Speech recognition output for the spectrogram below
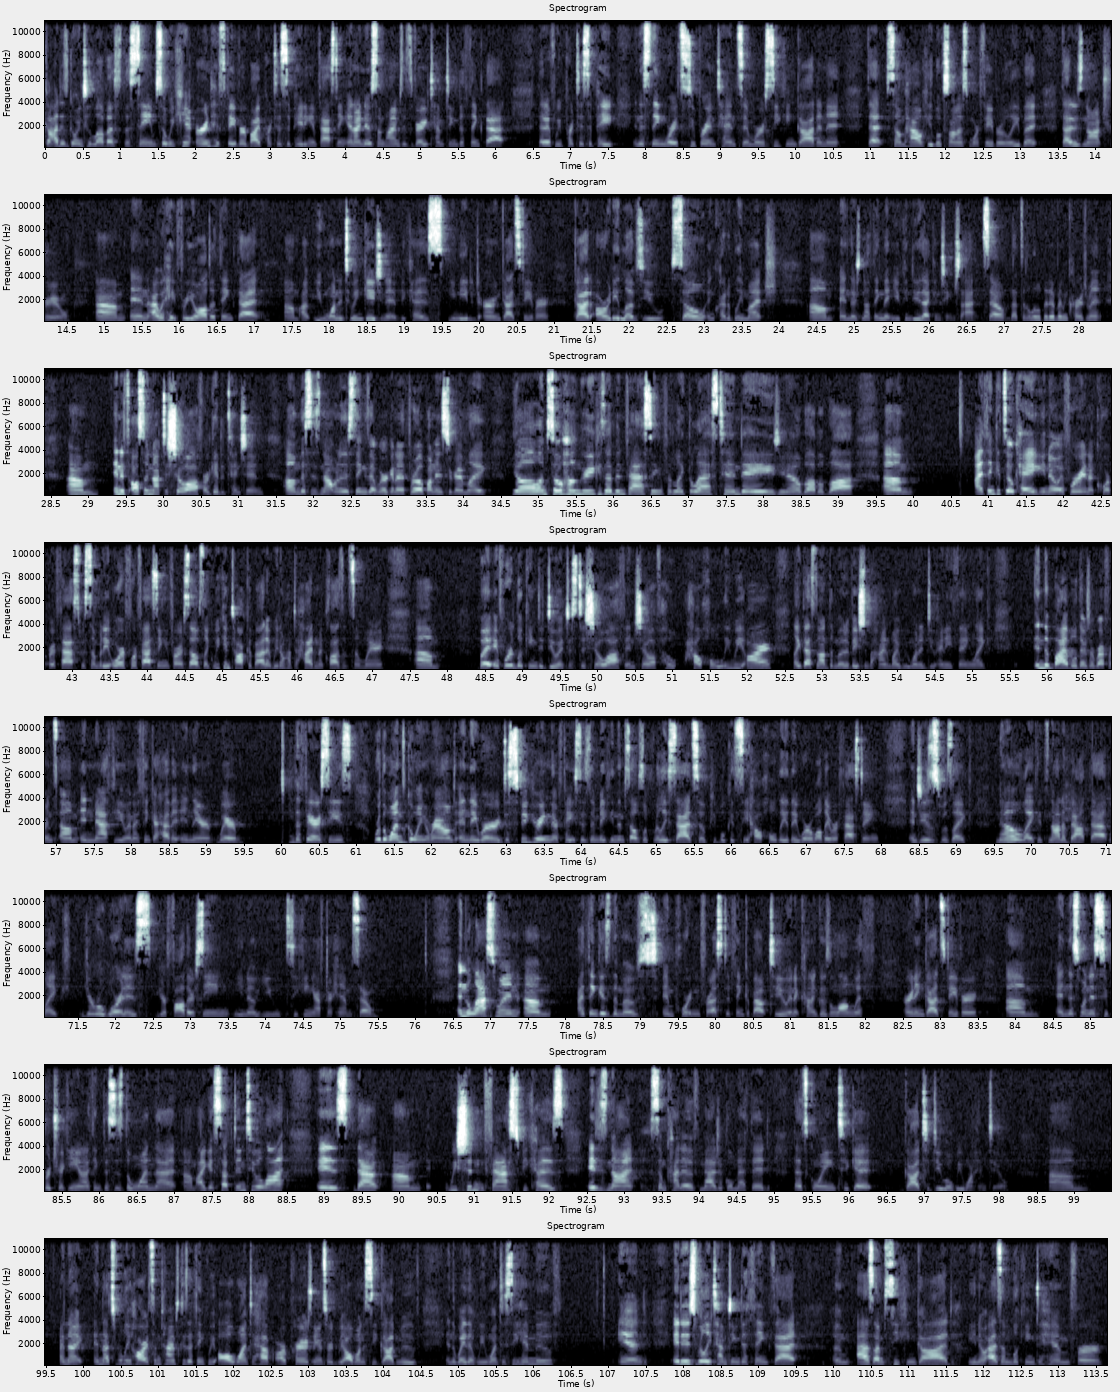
God is going to love us the same. So we can't earn his favor by participating in fasting. And I know sometimes it's very tempting to think that that if we participate in this thing where it's super intense and we're seeking God in it, that somehow he looks on us more favorably, but that is not true. Um, and I would hate for you all to think that um, uh, you wanted to engage in it because you needed to earn God's favor. God already loves you so incredibly much, um, and there's nothing that you can do that can change that. So that's a little bit of an encouragement. Um, and it's also not to show off or get attention. Um, this is not one of those things that we're going to throw up on Instagram like, y'all, I'm so hungry because I've been fasting for like the last 10 days, you know, blah, blah, blah. Um, I think it's okay, you know, if we're in a corporate fast with somebody or if we're fasting for ourselves, like we can talk about it. We don't have to hide in a closet somewhere. Um, but if we're looking to do it just to show off and show off ho- how holy we are, like that's not the motivation behind why we want to do anything. Like in the Bible, there's a reference um, in Matthew, and I think I have it in there, where the Pharisees were the ones going around and they were disfiguring their faces and making themselves look really sad so people could see how holy they were while they were fasting. And Jesus was like, No, like, it's not about that. Like, your reward is your Father seeing, you know, you seeking after Him. So, and the last one, um, I think, is the most important for us to think about too, and it kind of goes along with earning God's favor. Um, and this one is super tricky, and I think this is the one that um, I get sucked into a lot. Is that um, we shouldn't fast because it is not some kind of magical method that's going to get God to do what we want Him to. Um, and I and that's really hard sometimes because I think we all want to have our prayers answered. We all want to see God move in the way that we want to see Him move, and it is really tempting to think that um, as I'm seeking God, you know, as I'm looking to Him for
